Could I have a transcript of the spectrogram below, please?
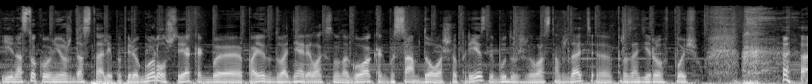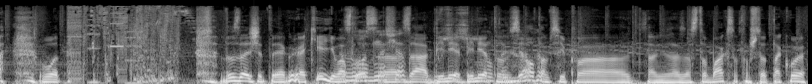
и настолько вы мне уже достали поперек горла, что я как бы поеду два дня, релаксну на Гоа, как бы сам до вашего приезда, и буду уже вас там ждать, э, прозондировав почву. Вот. Ну, значит, я говорю, окей, не вопрос. Злобно да, билет, билет он взял, там, типа, там, не знаю, за 100 баксов, там, что-то такое.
